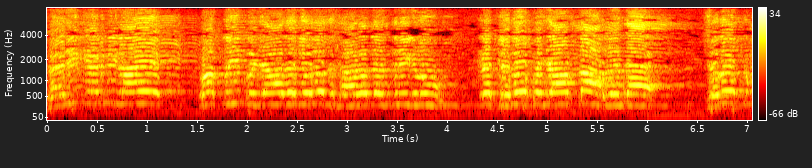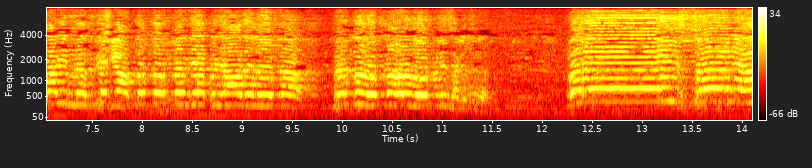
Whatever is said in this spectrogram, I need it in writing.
ਬੈਰੀਕੇਡ ਵੀ ਲਾਏ। ਪਰ ਤੁਸੀਂ ਪੰਜਾਬ ਦੇ ਜਦੋਂ ਦਿਖਾ ਦਿਓ ਤਿੰਨ ਤਰੀਕ ਨੂੰ ਕਿ ਜਦੋਂ ਪੰਜਾਬ ਧਾਰ ਲੈਂਦਾ ਜਦੋਂ ਇੱਕ ਵਾਰੀ ਮਿਲ ਕੇ ਘਰ ਤੋਂ ਤੁਰ ਪੈਂਦੇ ਆ ਪੰਜਾਬ ਦੇ ਲੋਕ, ਫਿਰ ਕੋਈ ਰੋਕਾ ਹੁਣ ਰੋਕ ਨਹੀਂ ਸਕਦੀਆਂ ਬੜੇ ਸੋਨਿਆ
